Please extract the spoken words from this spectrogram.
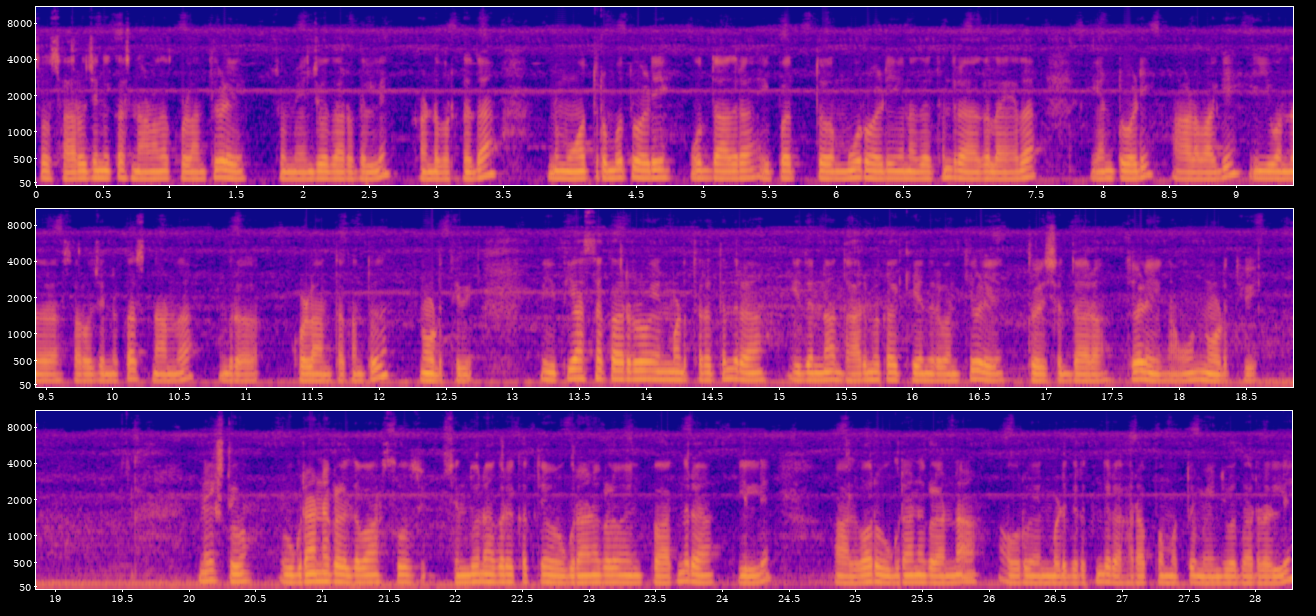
ಸೊ ಸಾರ್ವಜನಿಕ ಸ್ನಾನದ ಕೊಳ ಅಂತೇಳಿ ಸೊ ಮೇಂಜೋದಾರದಲ್ಲಿ ಕಂಡು ಬರ್ತದೆ ಮೂವತ್ತೊಂಬತ್ತು ಅಡಿ ಉದ್ದ ಆದ್ರೆ ಇಪ್ಪತ್ತು ಮೂರು ಅಡಿ ಅಗಲ ಅದ ಎಂಟು ಅಡಿ ಆಳವಾಗಿ ಈ ಒಂದು ಸಾರ್ವಜನಿಕ ಸ್ನಾನದ ಗೃಹ ಕೊಳ ಅಂತಕ್ಕಂಥದ್ದು ನೋಡ್ತೀವಿ. ಇತಿಹಾಸಕಾರರು ಏನು ಮಾಡ್ತಾರೆ ಅಂತಂದ್ರೆ ಇದನ್ನು ಧಾರ್ಮಿಕ ಕೇಂದ್ರವಂತೇಳಿ ತಿಳಿಸಿದ್ದಾರೆ ಅಂತೇಳಿ ನಾವು ನೋಡ್ತೀವಿ. ನೆಕ್ಸ್ಟು ಉಗ್ರಾಣಗಳಿದಾವೆ. ಸೊ ಸಿಂಧು ನಾಗರಿಕತೆ ಉಗ್ರಾಣಗಳು ಏನಪ್ಪ ಅಂದ್ರೆ ಇಲ್ಲಿ ಹಲವಾರು ಉಗ್ರಾಣಗಳನ್ನು ಅವರು ಏನು ಮಾಡಿದ್ರು ಅಂತಂದ್ರೆ ಹರಪ್ಪ ಮತ್ತು ಮೇಂಜೋದಾರರಲ್ಲಿ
